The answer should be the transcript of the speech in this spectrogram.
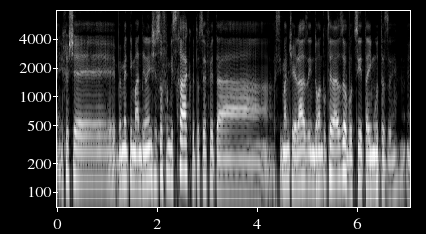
אני חושב שבאמת עם האדרנלין של סוף המשחק בתוספת הסימן שאלה הזה אם דורנט רוצה לעזוב הוציא את העימות הזה. אה,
